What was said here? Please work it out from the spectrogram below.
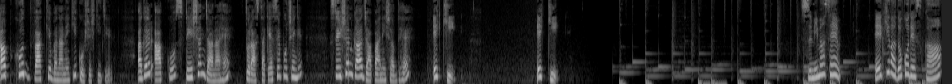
अब खुद वाक्य बनाने की कोशिश कीजिए अगर आपको स्टेशन जाना है तो रास्ता कैसे पूछेंगे स्टेशन का जापानी शब्द है 駅駅すみません駅はどこですか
